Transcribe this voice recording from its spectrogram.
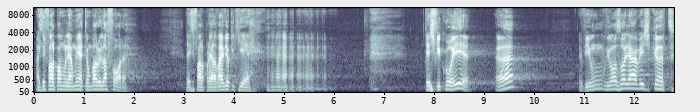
Aí você fala para a mulher, mulher, tem um barulho lá fora. Daí você fala para ela, vai ver o que, que é. Testificou aí? Hã? Eu vi, um, vi uns olhar meio de canto.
